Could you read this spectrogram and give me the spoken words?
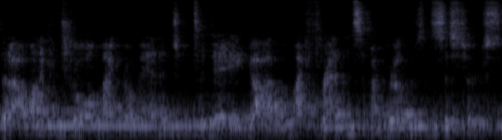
that I want to control and micromanage. And today, God, with my friends and my brothers and sisters,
